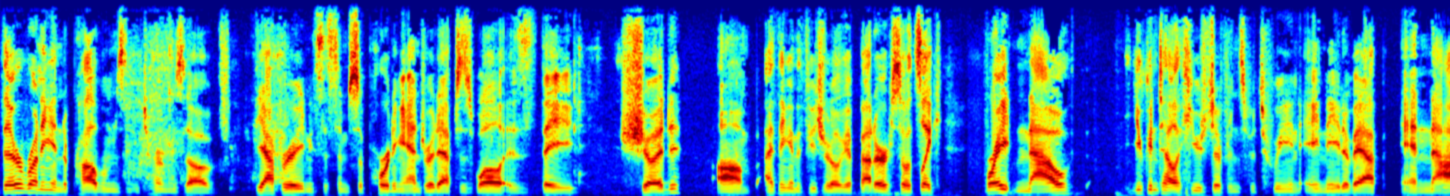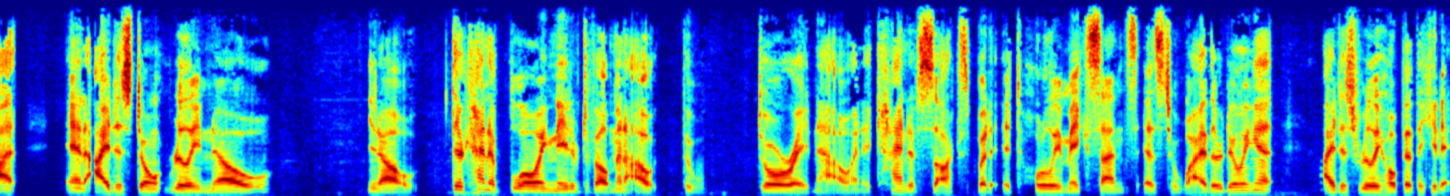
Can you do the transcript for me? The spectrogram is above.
they're running into problems in terms of the operating system supporting Android apps as well as they should. Um, I think in the future it'll get better. So it's like right now, you can tell a huge difference between a native app and not. And I just don't really know, you know, they're kind of blowing native development out the door right now, and it kind of sucks, but it totally makes sense as to why they're doing it. I just really hope that they could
